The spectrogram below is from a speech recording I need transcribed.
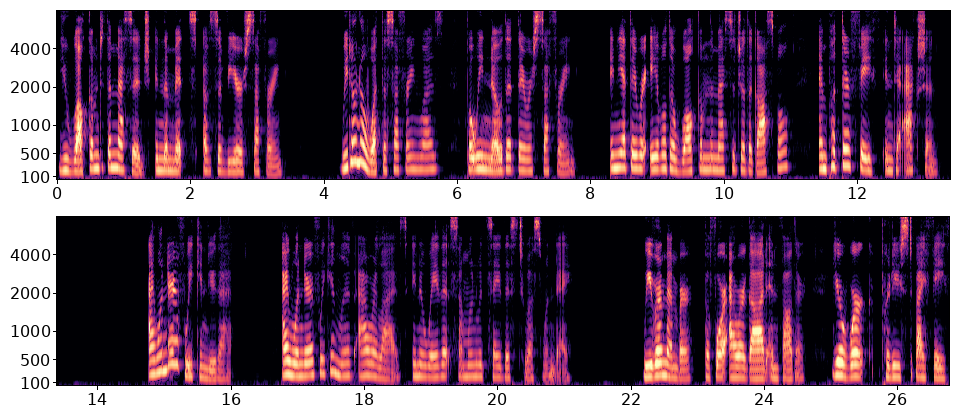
You welcomed the message in the midst of severe suffering. We don't know what the suffering was, but we know that they were suffering, and yet they were able to welcome the message of the gospel and put their faith into action. I wonder if we can do that. I wonder if we can live our lives in a way that someone would say this to us one day. We remember before our God and Father your work produced by faith,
